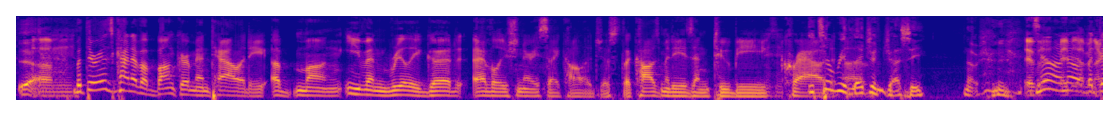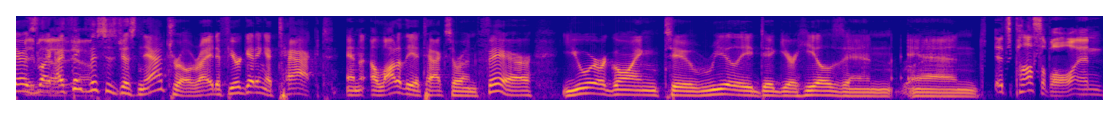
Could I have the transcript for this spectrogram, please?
Yeah. um, But there is kind of a bunker mentality among even really good evolutionary psychologists, the Cosmides and Tooby Mm-hmm. crowd. it's a of- religion, Jesse. No, is it? No, Maybe, no, but there's like that- I think yeah. this is just natural, right? If you're getting attacked and a lot of the attacks are unfair, you are going to really dig your heels in and It's possible, and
